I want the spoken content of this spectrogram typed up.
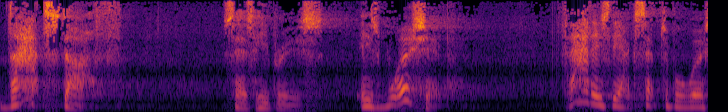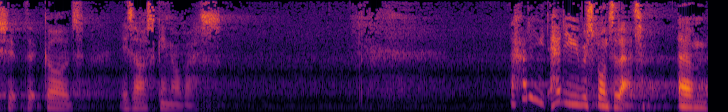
That stuff, says Hebrews, is worship. That is the acceptable worship that God is asking of us. How do you, how do you respond to that? Um,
